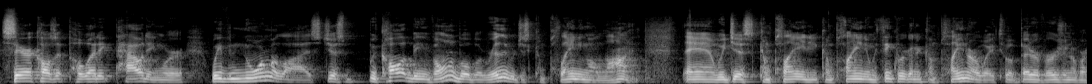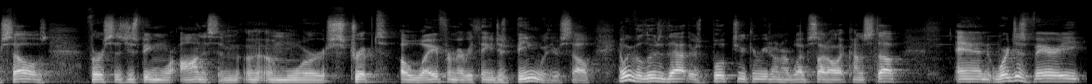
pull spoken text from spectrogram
Sarah calls it poetic pouting, where we've normalized just, we call it being vulnerable, but really we're just complaining online. And we just complain and complain, and we think we're going to complain our way to a better version of ourselves versus just being more honest and uh, more stripped away from everything and just being with yourself. And we've alluded to that. There's books you can read on our website, all that kind of stuff. And we're just very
